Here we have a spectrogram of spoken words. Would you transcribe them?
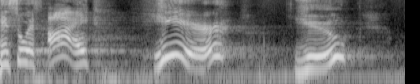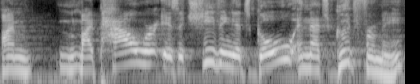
And so if I hear you, I'm my power is achieving its goal and that's good for me.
